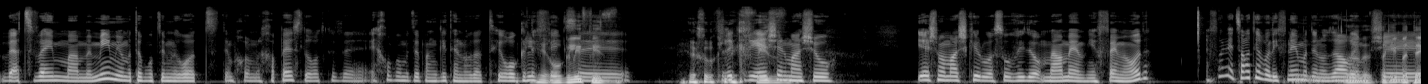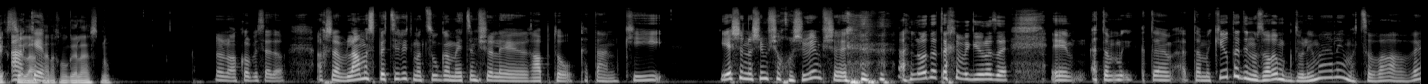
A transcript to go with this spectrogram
והצבעים מהממים, אם אתם רוצים לראות, אתם יכולים לחפש, לראות כזה, איך אומרים את זה באנגלית, אני לא יודעת, הירוגליפיק, הירוגליפיז. ריקריאשן משהו. יש ממש כאילו עשו וידאו מהמם, יפה מאוד. איפה אני עצרתי אבל לפני עם לא הדינוזאורים? יודע, תסתכלי בטקסט אה, שלך, כן. אנחנו גלשנו. לא, לא, הכל בסדר. עכשיו, למה ספציפית מצאו גם עצם של אה, רפטור קטן? כי יש אנשים שחושבים ש... אני לא יודעת איך הם הגיעו לזה. אה, אתה, אתה, אתה מכיר את הדינוזאורים הגדולים האלה עם הצוואר העבה?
